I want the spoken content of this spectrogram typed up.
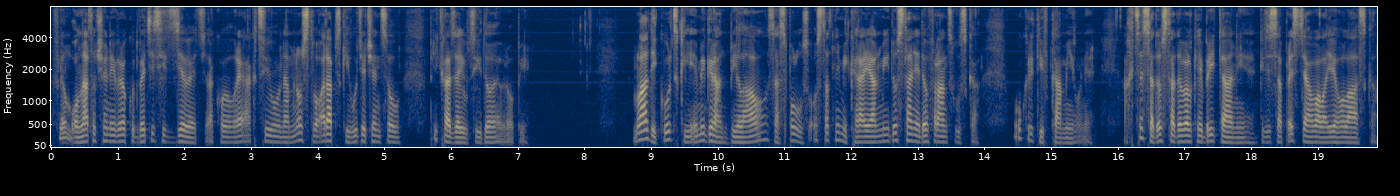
Film bol natočený v roku 2009 ako reakciu na množstvo arabských utečencov prichádzajúcich do Európy. Mladý kurdský emigrant Bilal sa spolu s ostatnými krajanmi dostane do Francúzska, ukrytý v kamióne – a chce sa dostať do Veľkej Británie, kde sa presťahovala jeho láska.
